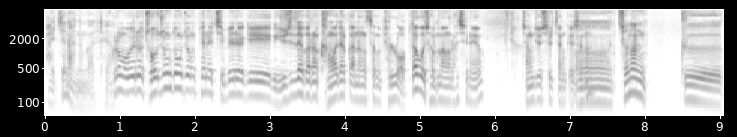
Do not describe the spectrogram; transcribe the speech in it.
밝지는 않은 것 같아요. 그럼 오히려 조중동 정편의 지배력이 유지되거나 강화될 가능성은 별로 없다고 전망을 하시네요. 장주 실장께서는. 어, 저는 그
